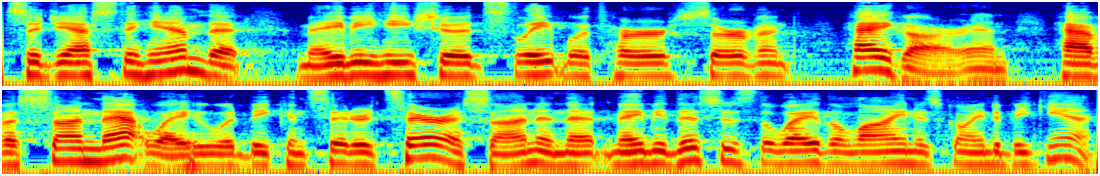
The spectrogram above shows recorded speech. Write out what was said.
suggests to him that maybe he should sleep with her servant Hagar and have a son that way who would be considered Sarah's son, and that maybe this is the way the line is going to begin.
